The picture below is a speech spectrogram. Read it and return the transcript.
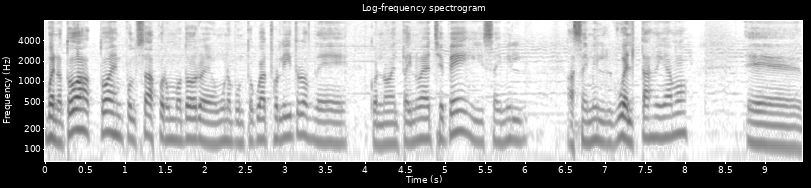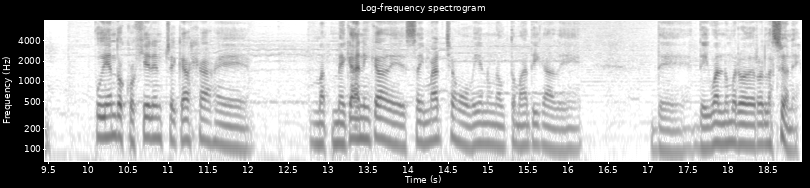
bueno, todas, todas impulsadas por un motor eh, 1.4 litros de, con 99 HP y 6000 a 6000 vueltas, digamos, eh, pudiendo escoger entre cajas eh, mecánica de 6 marchas o bien una automática de, de, de igual número de relaciones.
